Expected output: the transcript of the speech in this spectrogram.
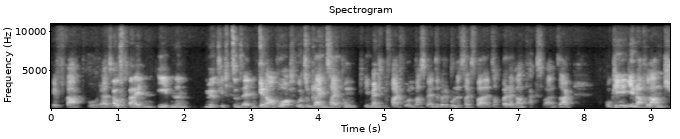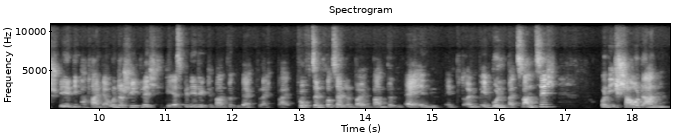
gefragt wurde. Also auf beiden Ebenen möglichst zum selben genau, Zeitpunkt. Genau, wo, wo zum gleichen Zeitpunkt die Menschen gefragt wurden, was wären sie bei der Bundestagswahl, als auch bei der Landtagswahl. Und sagt, okay, je nach Land stehen die Parteien ja unterschiedlich. Die SPD liegt in Baden-Württemberg vielleicht bei 15 Prozent und bei Baden äh, in, in, im Bund bei 20. Und ich schaue dann,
